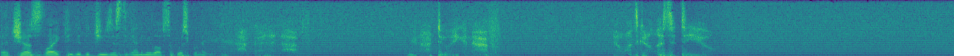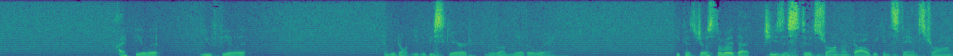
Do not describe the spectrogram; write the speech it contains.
That just like he did to Jesus, the enemy loves to whisper in your ear, You're not good enough. You're not doing enough. No one's going to listen to you. I feel it. You feel it and we don't need to be scared and run the other way. Because just the way that Jesus stood strong on God, we can stand strong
